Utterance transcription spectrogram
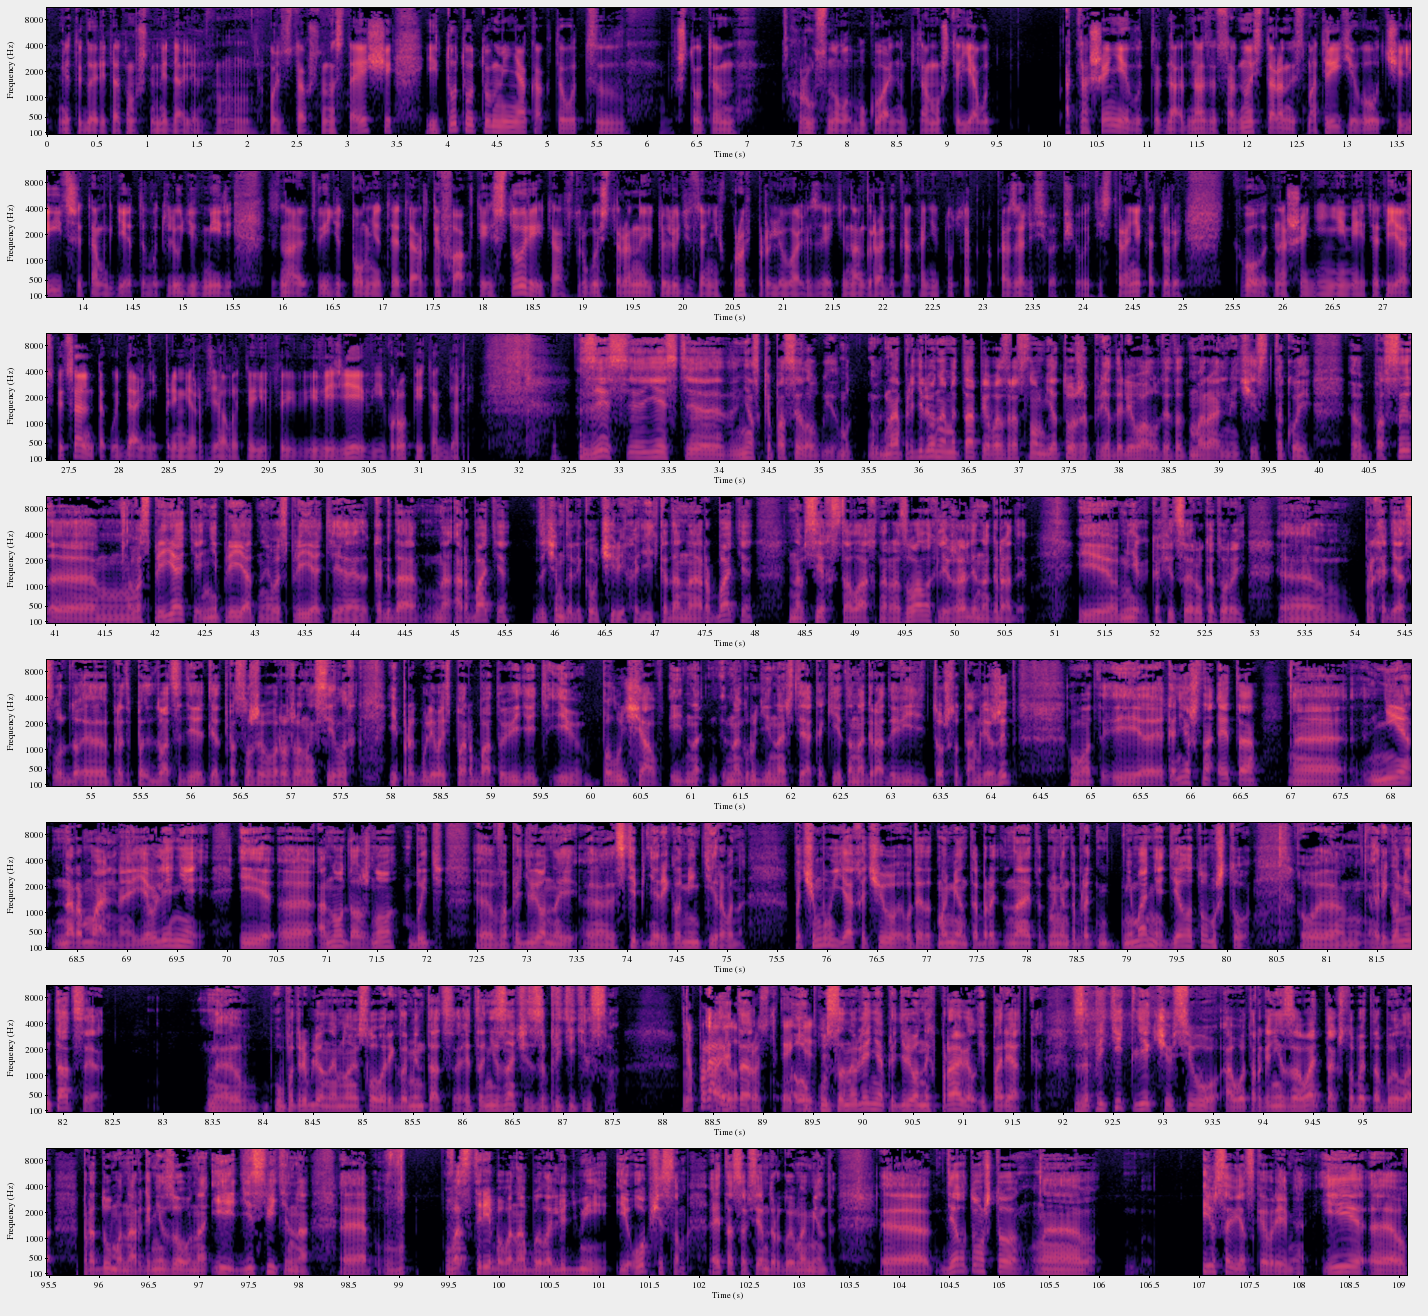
это говорит о том, что медали в пользу того, что настоящие. И тут вот у меня как-то вот э, что-то хрустнуло буквально, потому что я вот отношения вот одна, с одной стороны, смотрите, вот чилийцы там где-то, вот люди в мире знают, видят, помнят это артефакты истории, а с другой стороны, это люди за них кровь проливали, за эти награды, как они тут оказались вообще в этой стране, которая никакого отношения не имеет. Это я специально такой дальний пример взял, это, это и везде, и в Европе и так далее. Здесь э, есть э, несколько посылов. На определенном этапе возрастном я тоже преодолевал вот этот моральный чисто такой э, посыл, восприятие, неприятное восприятие, когда на Арбате Зачем далеко в Чили ходить, когда на Арбате на всех столах, на развалах лежали награды. И мне, как офицеру, который, э, проходя 29 э, лет прослужив в вооруженных силах и прогуливаясь по Арбату, видеть и получав и на, на груди нося какие-то награды, видеть то, что там лежит, вот. И, э, конечно, это ненормальное явление, и оно должно быть в определенной степени регламентировано. Почему я хочу вот этот момент, на этот момент обратить внимание? Дело в том, что э, регламентация э, употребленное мною слово регламентация, это не значит запретительство. А правила а это просто какие-то. Установление определенных правил и порядка. Запретить легче всего, а вот организовать так, чтобы это было продумано, организовано и действительно э, востребовано было людьми и обществом, это совсем другой момент. Э, дело в том, что э, и в советское время, и э,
